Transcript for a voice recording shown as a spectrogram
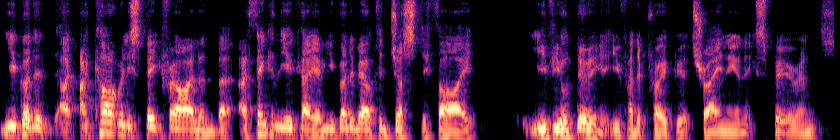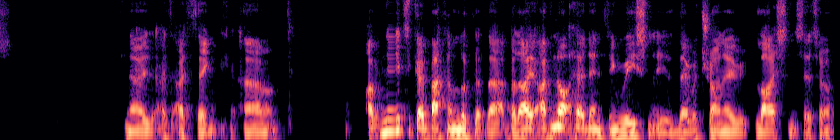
you've got to. I, I, can't really speak for Ireland, but I think in the UK you've got to be able to justify if you're doing it, you've had appropriate training and experience. You know, I, I think. Um, I would need to go back and look at that, but I, have not heard anything recently that they were trying to license it or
